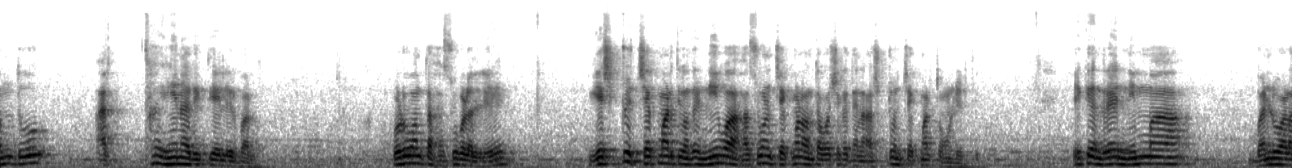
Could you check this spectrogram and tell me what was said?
ಒಂದು ಅರ್ಥಹೀನ ರೀತಿಯಲ್ಲಿರಬಾರ್ದು ಕೊಡುವಂಥ ಹಸುಗಳಲ್ಲಿ ಎಷ್ಟು ಚೆಕ್ ಮಾಡ್ತೀವಿ ಅಂದರೆ ನೀವು ಆ ಹಸುವನ್ನು ಚೆಕ್ ಮಾಡುವಂಥ ಅವಶ್ಯಕತೆ ಇಲ್ಲ. ಅಷ್ಟೊಂದು ಚೆಕ್ ಮಾಡಿ ತೊಗೊಂಡಿರ್ತೀವಿ. ಏಕೆಂದರೆ ನಿಮ್ಮ ಬಂಡವಾಳ,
